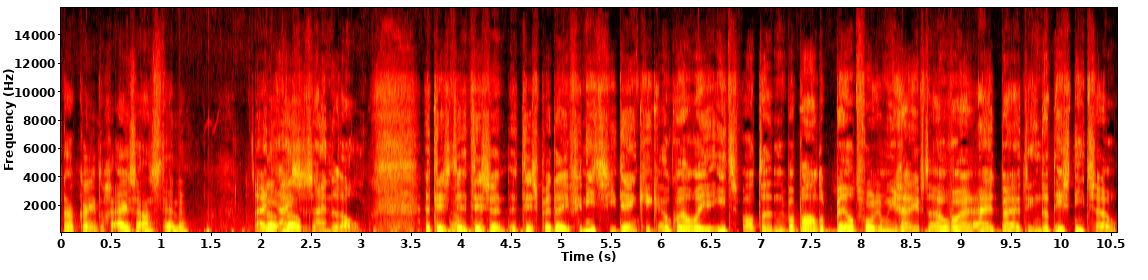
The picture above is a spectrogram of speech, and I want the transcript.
Nou, kan je toch eisen aanstellen? Nee, die eisen zijn er al. Het is, het, is een, het is per definitie, denk ik, ook wel weer iets wat een bepaalde beeldvorming geeft over uitbuiting. Dat is niet zo.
